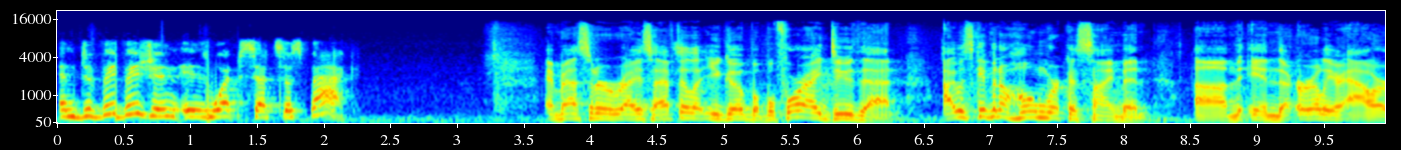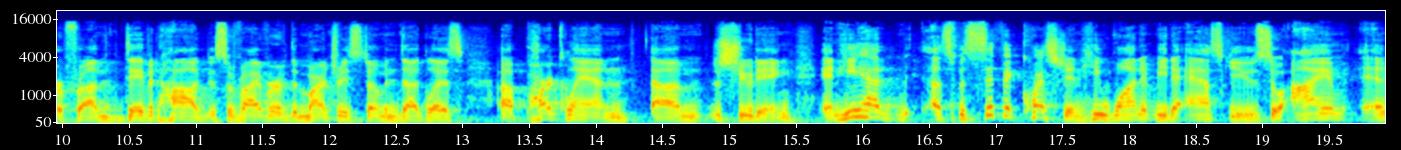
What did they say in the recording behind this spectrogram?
and division is what sets us back. Ambassador Rice, I have to let you go, but before I do that, I was given a homework assignment um, in the earlier hour from David Hogg, the survivor of the Marjory Stoneman Douglas uh, Parkland um, shooting, and he had a specific question he wanted me to ask you. So I am uh,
